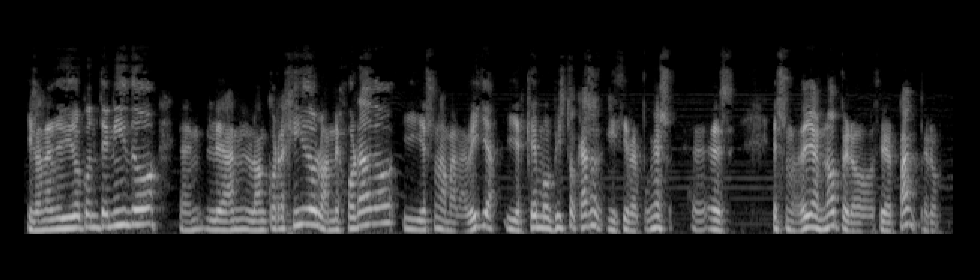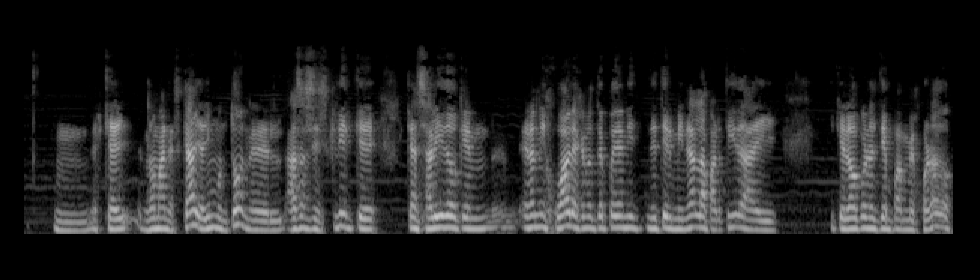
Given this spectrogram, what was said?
y le han añadido contenido, le han, lo han corregido, lo han mejorado y es una maravilla. Y es que hemos visto casos, y Cyberpunk es, es, es uno de ellos, ¿no? Pero Cyberpunk, pero es que hay No Man's Sky, hay un montón. El Assassin's Creed que, que han salido que eran injugables, que no te podían ni, ni la partida y, que luego con el tiempo han mejorado.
